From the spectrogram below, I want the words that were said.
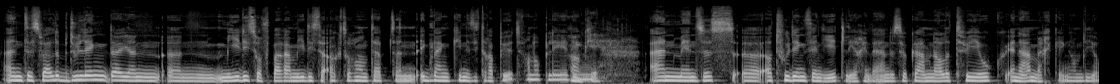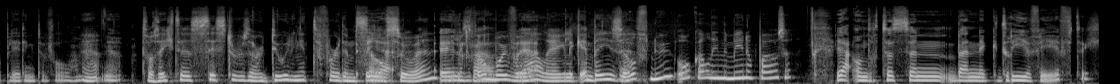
En het is wel de bedoeling dat je een, een medische of paramedische achtergrond hebt. En ik ben kinesitherapeut van opleiding. Okay. En mijn zus uh, had voedings- en dieetleer gedaan. Dus we kwamen alle twee ook in aanmerking om die opleiding te volgen. Ja. ja. Het was echt, uh, sisters are doing it for themselves. Ja, zo, hè? Dat is wel een mooi verhaal eigenlijk. En ben je zelf nu ook al in de menopauze? Ja, ondertussen ben ik 53.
